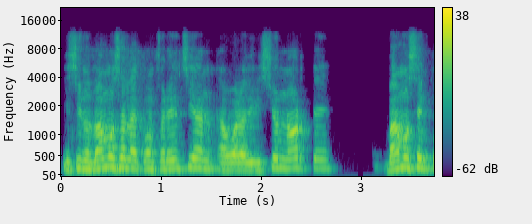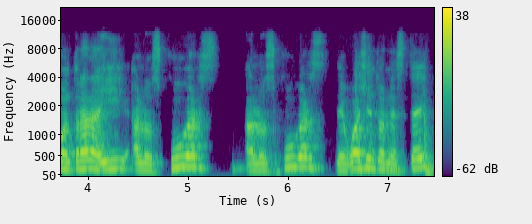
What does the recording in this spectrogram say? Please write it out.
Y si nos vamos a la conferencia o a la división norte, vamos a encontrar ahí a los Cougars, a los Cougars de Washington State,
